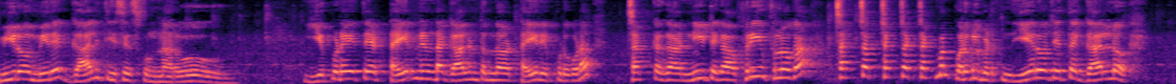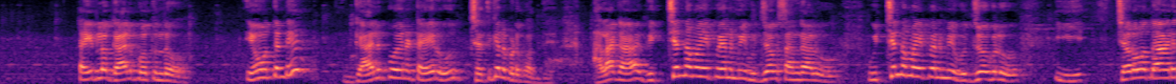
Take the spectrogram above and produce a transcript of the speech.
మీలో మీరే గాలి తీసేసుకుంటున్నారు. ఎప్పుడైతే టైర్ నిండా గాలి ఉంటుందో టైర్ ఎప్పుడు కూడా చక్కగా నీట్గా ఫ్రీ ఫ్లోగా చక్ చక్ చక్ చక్ చక్ మన పరుగులు పెడుతుంది. ఏ రోజైతే గాలిలో టైర్లో గాలి పోతుందో ఏమవుతుంది గాలిపోయిన టైరు చతికిల పడిపోద్ది. అలాగా విచ్ఛిన్నమైపోయిన మీ ఉద్యోగ సంఘాలు విచ్ఛిన్నమైపోయిన మీ ఉద్యోగులు ఈ చెరో దారి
